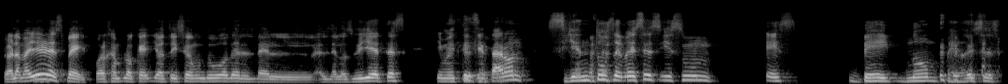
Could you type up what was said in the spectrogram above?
pero la mayoría es bait, por ejemplo, que yo te hice un dúo del, del de los billetes y me etiquetaron cientos de veces y es un, es babe, no, pero dices,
